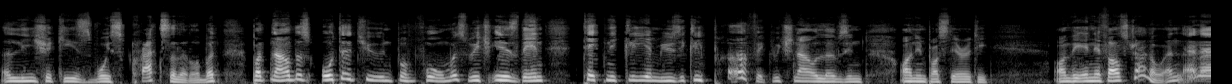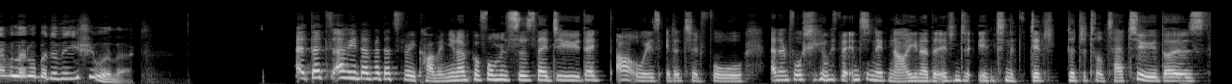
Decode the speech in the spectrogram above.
Alicia Keys' voice cracks a little bit, but now this auto-tune performance which is then technically and musically perfect, which now lives in, on in posterity on the NFL's channel. And, and I have a little bit of an issue with that. Uh, that's, I mean, that, but that's very common. You know, performances, they do, they are always edited for, and unfortunately with the internet now, you know, the internet, internet dig, digital tattoo, those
